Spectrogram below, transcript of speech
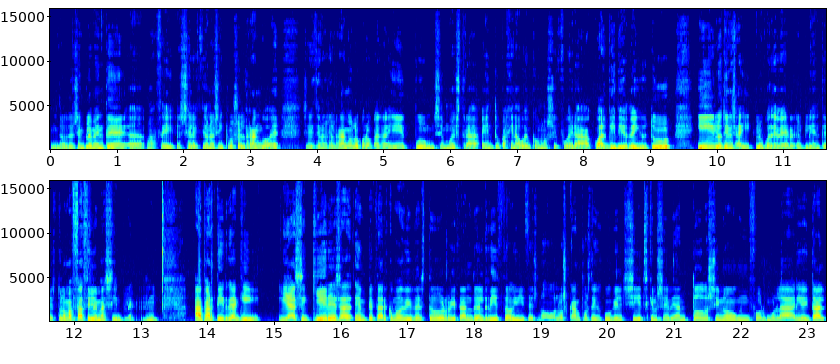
Entonces, simplemente eh, seleccionas incluso el rango, ¿eh? Seleccionas el rango, lo colocas ahí, pum, se muestra en tu página web como si fuera fuera cual vídeo de YouTube y lo tienes ahí, lo puede ver el cliente. Esto es lo más fácil y más simple. A partir de aquí, ya si quieres empezar, como dices tú, rizando el rizo y dices, no, los campos de Google Sheets, que no se vean todos, sino un formulario y tal,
